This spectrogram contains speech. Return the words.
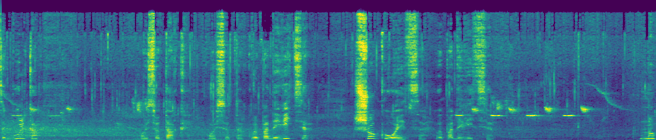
цибулька. Ось отак. Ось отак. Ви подивіться, що коїться. Ви подивіться. Ну,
